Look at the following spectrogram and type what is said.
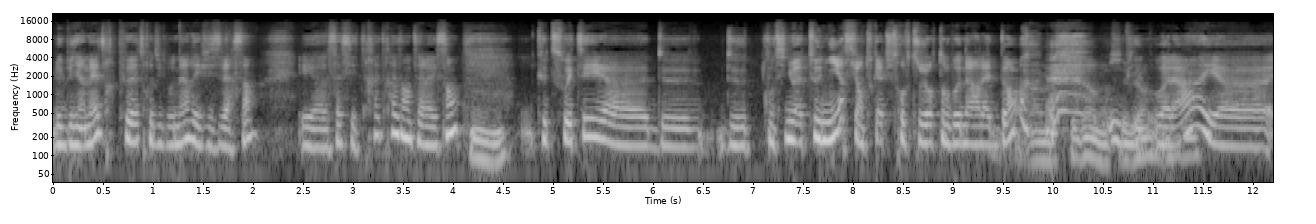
le bien-être peut être du bonheur et vice versa. Et euh, ça, c'est très très intéressant. Que de souhaiter euh, de de continuer à tenir, si en tout cas tu trouves toujours ton bonheur là-dedans. Ah, merci bien, merci bien-. Voilà. Et euh,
